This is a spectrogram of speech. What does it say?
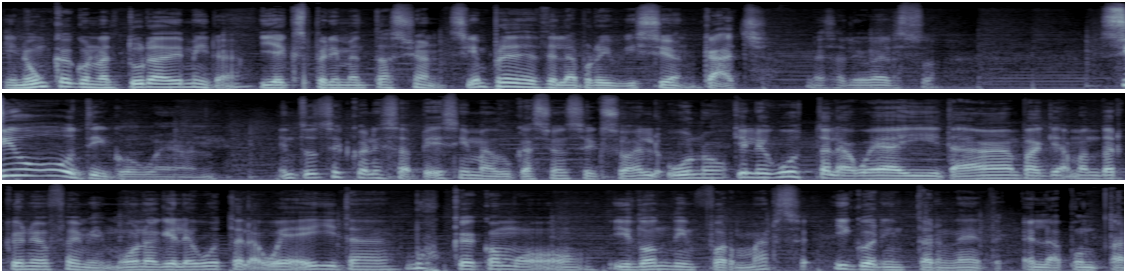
y nunca con altura de mira y experimentación, siempre desde la prohibición. Catch, me salió verso. Ciútico, weón. Entonces con esa pésima educación sexual, uno que le gusta la weadita, ¿para qué mandar con eufemismo? Uno que le gusta la weadita, busca cómo y dónde informarse. Y con internet en la punta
